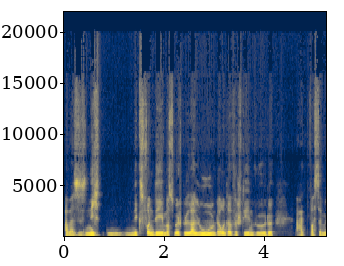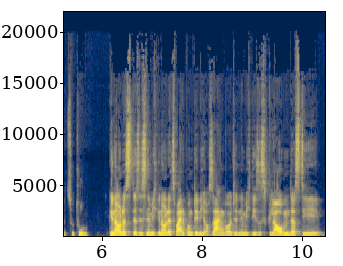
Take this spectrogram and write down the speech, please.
Aber es ist nicht nichts von dem, was zum Beispiel Lalou darunter verstehen würde, hat was damit zu tun. Genau, das, das ist nämlich genau der zweite Punkt, den ich auch sagen wollte, nämlich dieses Glauben, dass die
